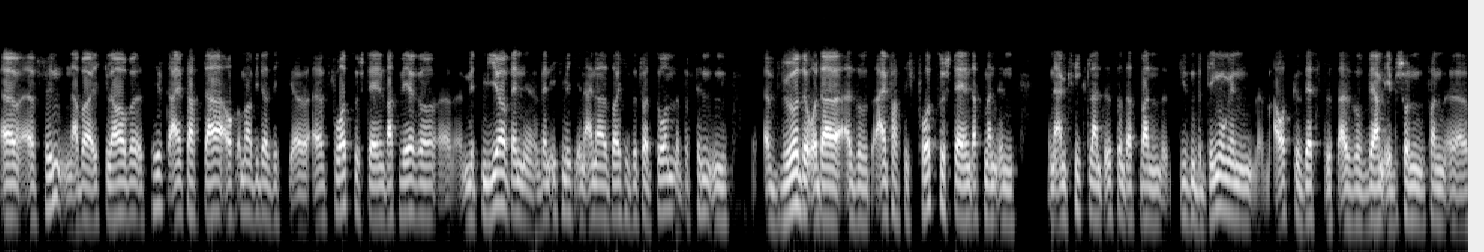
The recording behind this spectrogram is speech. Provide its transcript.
äh, finden. Aber ich glaube, es hilft einfach da auch immer wieder sich äh, äh, vorzustellen, was wäre mit mir, wenn, wenn ich mich in einer solchen Situation befinden würde oder also einfach sich vorzustellen, dass man in, in einem Kriegsland ist und dass man diesen Bedingungen ausgesetzt ist. Also wir haben eben schon von äh,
